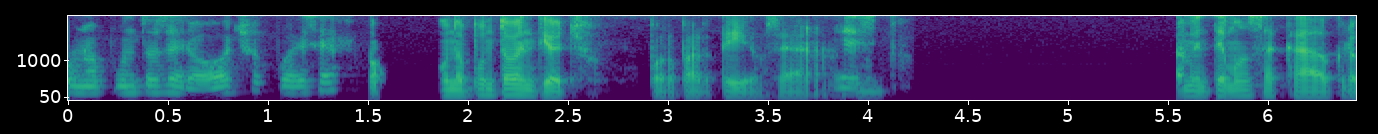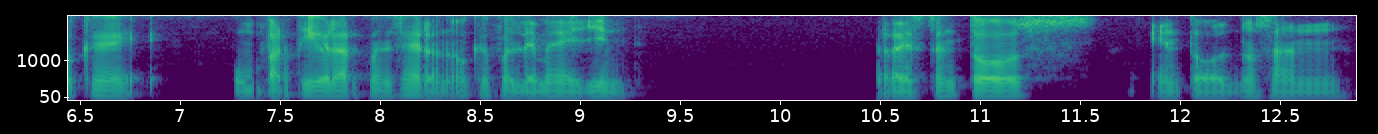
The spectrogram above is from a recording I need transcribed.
1.08 puede ser. 1.28 por partido, o sea. Solamente hemos sacado, creo que, un partido del arco en cero, ¿no? Que fue el de Medellín. El resto en todos, en todos nos han.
